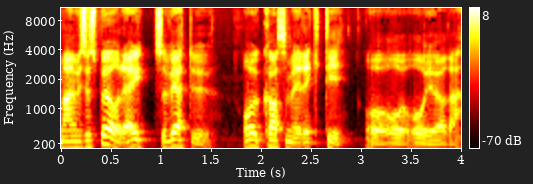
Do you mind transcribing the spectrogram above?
Men hvis jeg spør deg, så vet du òg hva som er riktig å, å, å gjøre.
